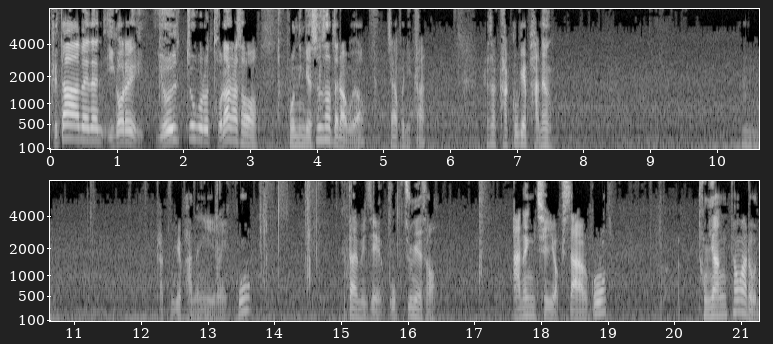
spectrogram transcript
그 다음에는 이거를 이쪽으로 돌아가서 보는 게 순서더라고요. 제가 보니까. 그래서 각국의 반응. 음, 각국의 반응이 이러했고, 그 다음에 이제 옥중에서 안흥치 역사하고 동양평화론.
